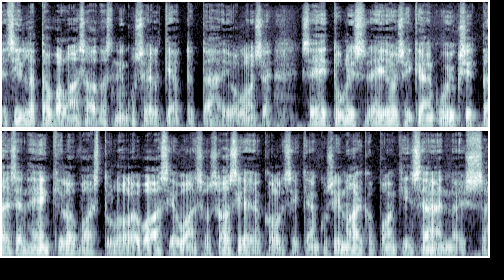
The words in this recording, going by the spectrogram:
Ja sillä tavallaan saataisiin niinku selkeyttä tähän, jolloin se, se ei, tulisi, ei olisi ikään kuin yksittäisen henkilön vastuulla oleva asia, vaan se olisi asia, joka olisi ikään kuin siinä aikapankin säännöissä.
